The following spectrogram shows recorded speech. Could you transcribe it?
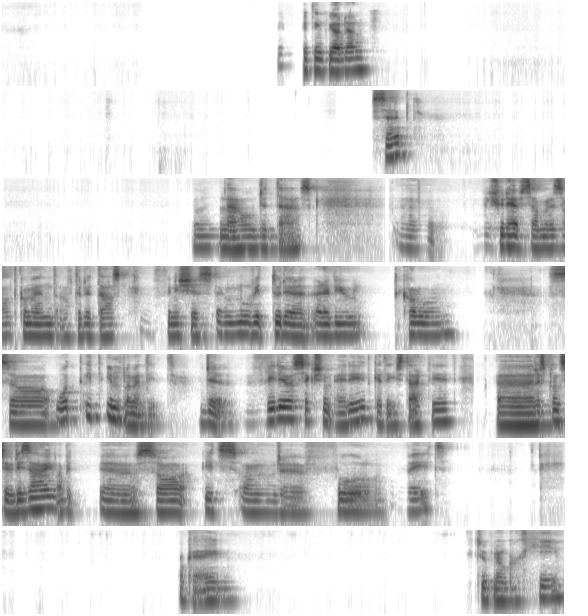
I think we are done. Accept. Now the task. Uh, we should have some result command after the task finishes and move it to the review column. So what it implemented, the video section edit, getting started, uh, responsive design, a bit, uh, so it's on the full width. Okay. It took no cookie.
